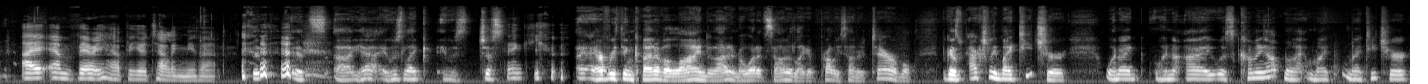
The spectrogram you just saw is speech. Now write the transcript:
I am very happy you're telling me that. It, it's uh, yeah. It was like it was just Thank you. everything kind of aligned and i don't know what it sounded like it probably sounded terrible because actually my teacher when i when i was coming up my my, my teacher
